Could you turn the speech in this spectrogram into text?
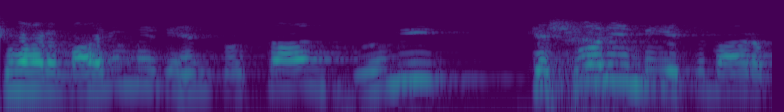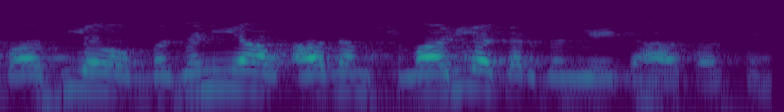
شمار معلوم ہے کہ ہندوستان دومی کشوری میں اعتبار بازیہ و مزنیہ و آدم شماریہ در دنیا اتحاد کرتے ہیں۔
